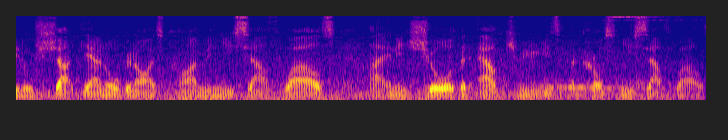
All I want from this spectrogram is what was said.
it'll shut down organised crime in New South Wales uh, and ensure that our communities across New South Wales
